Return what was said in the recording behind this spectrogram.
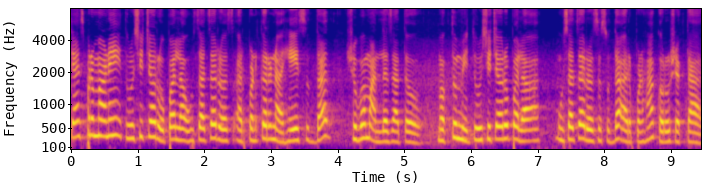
त्याचप्रमाणे तुळशीच्या रोपाला उसाचा रस अर्पण करणं हे सुद्धा शुभ मानलं जातं. मग तुम्ही तुळशीच्या रोपाला उसाचा रससुद्धा अर्पण हा करू शकतात.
